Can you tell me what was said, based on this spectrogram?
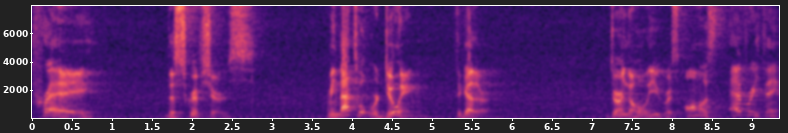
pray the scriptures. I mean, that's what we're doing together during the Holy Eucharist. Almost everything,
